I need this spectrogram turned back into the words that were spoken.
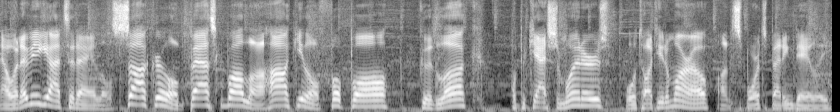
Now, whatever you got today, a little soccer, a little basketball, a little hockey, a little football, good luck. Hope you cash some winners. We'll talk to you tomorrow on Sports Betting Daily.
